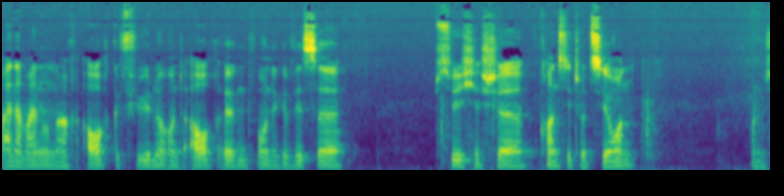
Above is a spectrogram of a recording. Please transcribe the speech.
meiner Meinung nach auch Gefühle und auch irgendwo eine gewisse psychische Konstitution. Und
